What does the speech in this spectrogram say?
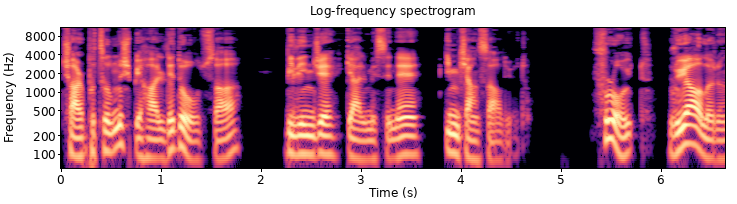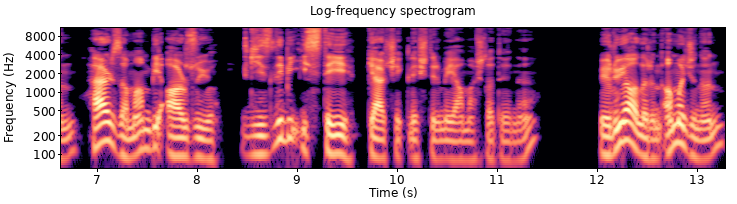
çarpıtılmış bir halde de olsa bilince gelmesine imkan sağlıyordu. Freud, rüyaların her zaman bir arzuyu, gizli bir isteği gerçekleştirmeyi amaçladığını ve rüyaların amacının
